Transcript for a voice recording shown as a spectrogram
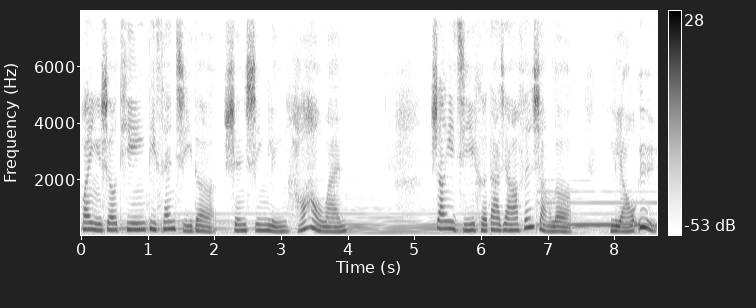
欢迎收听第三集的身心灵好好玩。上一集和大家分享了。疗愈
